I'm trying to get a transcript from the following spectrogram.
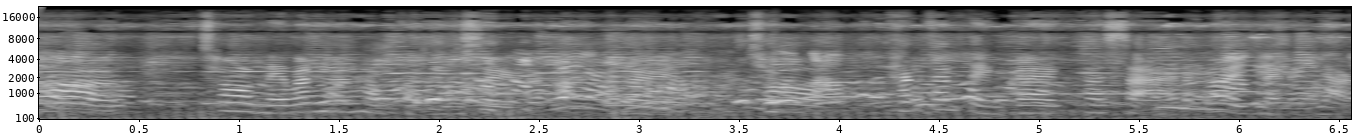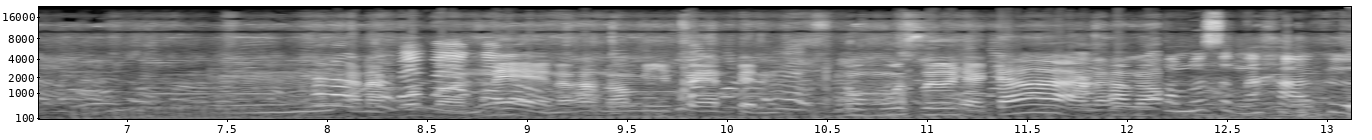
ก็ ชอบในวัฒนธรรมของมูเซอร์นะคะก็เลยชอบทั้งการแต่งกายภาษาแล้วก็อีกหลายๆอย่างค่ะอนาคตเหมือนแน่นะครับเนาะมีแฟนเป็นหนุ่มมูซื้อแฮก้านะครับเนาะความรู้สึกนะคะคือ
